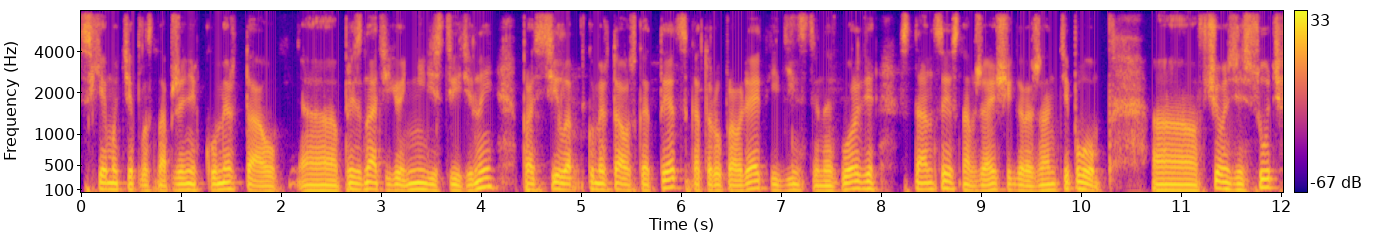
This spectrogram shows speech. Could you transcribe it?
схему теплоснабжения Кумертау. А, признать ее недействительной просила Кумертауская ТЭЦ, которая управляет единственной в городе станцией, снабжающей горожан теплом. А, в чем здесь суть?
